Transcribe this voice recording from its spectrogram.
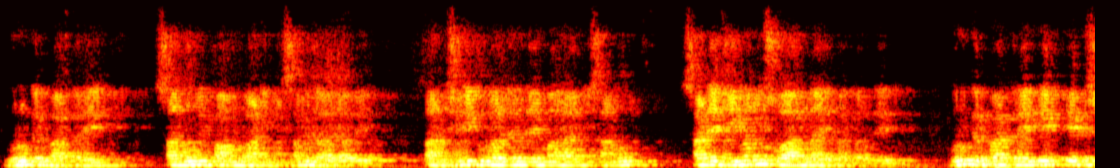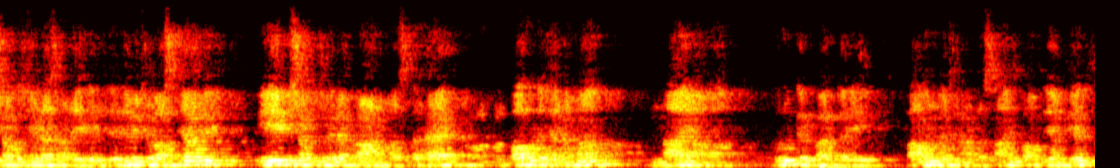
ਗੁਰੂ ਕਿਰਪਾ ਕਰੇ, ਸਾਨੂੰ ਵੀ ਪਾਵਨ ਬਾਣੀ ਦੀ ਸਮਝ ਆ ਜਾਵੇ। ਧੰਨ ਸ਼੍ਰੀ ਗੁਰੂ ਅਰਜਨ ਦੇਵ ਮਹਾਰਾਜ ਜੀ ਸਾਨੂੰ ਸਾਡੇ ਜੀਵਨ ਨੂੰ ਸਵਾਰਨ ਦਾ ਯਤਨ ਕਰਦੇ ਨੇ। ਗੁਰੂ ਕਿਰਪਾ ਕਰੇ, ਇੱਕ ਇੱਕ ਸ਼ਬਦ ਜਿਹੜਾ ਸਾਡੇ ਹਿਰਦੇ ਦੇ ਵਿੱਚ ਵਸ ਜਾਵੇ ਇੱਕ ਸ਼ਬਦ ਮੇਰਾ ਪ੍ਰਾਣ ਵਸਤ ਹੈ। ਬਹੁਤ ਜਨਮ ਨਾ ਆਵਾਂ। ਗੁਰੂ ਕਿਰਪਾ ਕਰੇ, ਪਾਵਨ ਵਚਨਾਂ ਦਾ ਸਾਂਝ ਪਾਉਂਦੇ ਆਂ ਬੇਨਤੀ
